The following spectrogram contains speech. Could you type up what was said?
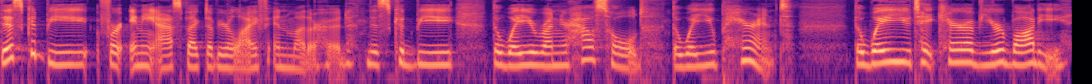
this could be for any aspect of your life in motherhood. This could be the way you run your household, the way you parent, the way you take care of your body,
